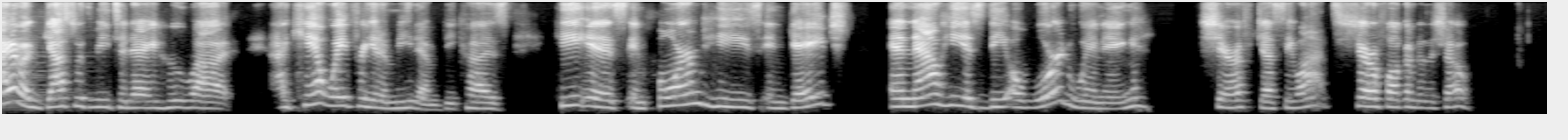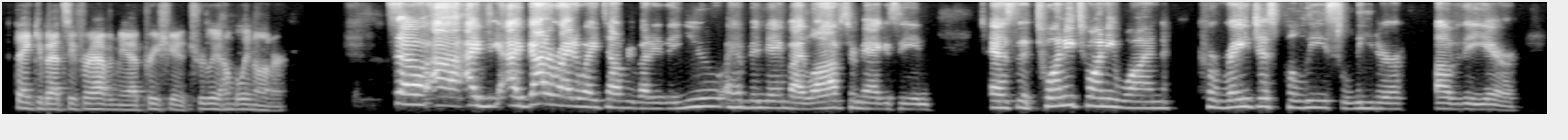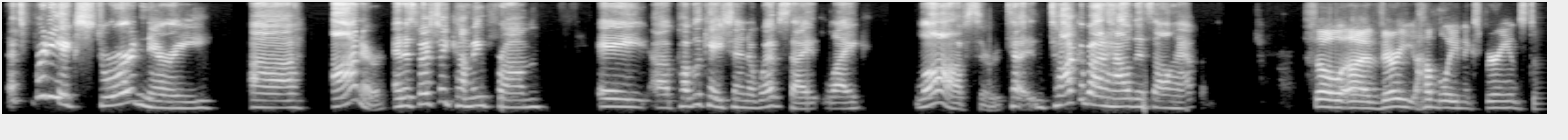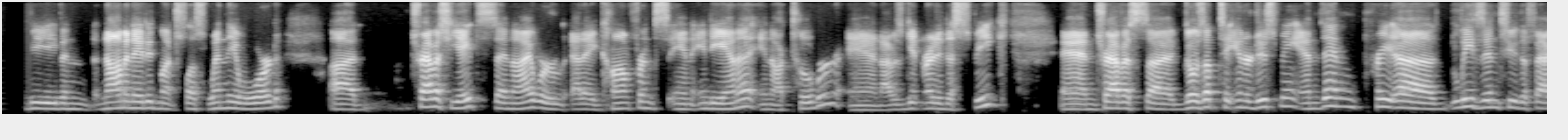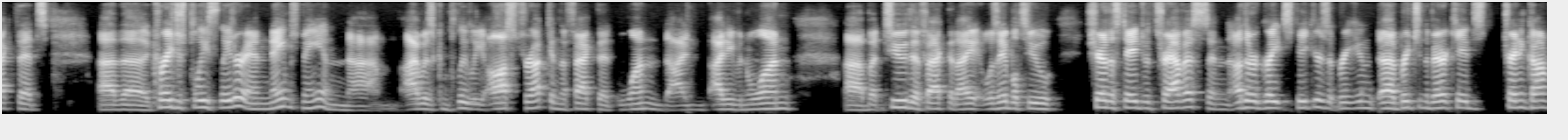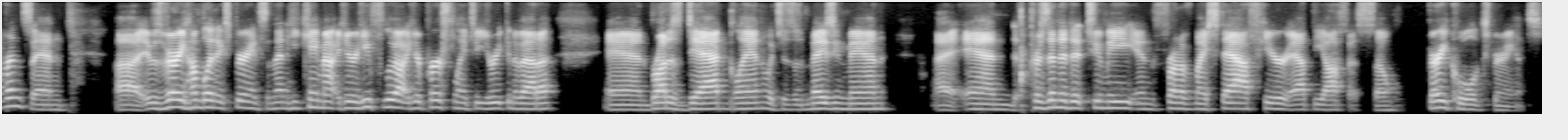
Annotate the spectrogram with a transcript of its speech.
I have a guest with me today who uh, I can't wait for you to meet him because he is informed, he's engaged, and now he is the award winning Sheriff Jesse Watts. Sheriff, welcome to the show. Thank you, Betsy, for having me. I appreciate it. Truly a humbling honor. So uh, I've, I've got to right away tell everybody that you have been named by Law Officer Magazine as the 2021 Courageous Police Leader of the Year. That's pretty extraordinary uh, honor, and especially coming from a, a publication, a website like Law Officer. T- talk about how this all happened. So, a uh, very humbling experience to be even nominated, much less win the award. Uh, Travis Yates and I were at a conference in Indiana in October, and I was getting ready to speak. And Travis uh, goes up to introduce me, and then pre, uh, leads into the fact that uh, the courageous police leader and names me, and um, I was completely awestruck in the fact that one, I, I'd even won, uh, but two, the fact that I was able to share the stage with Travis and other great speakers at Breaching, uh, Breaching the Barricades training conference. And uh, it was a very humbling experience. And then he came out here, he flew out here personally to Eureka, Nevada and brought his dad, Glenn, which is an amazing man, uh, and presented it to me in front of my staff here at the office. So very cool experience.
